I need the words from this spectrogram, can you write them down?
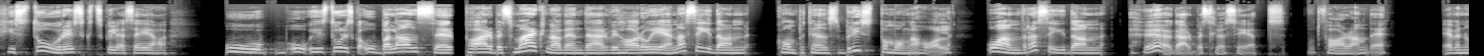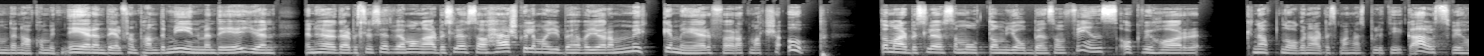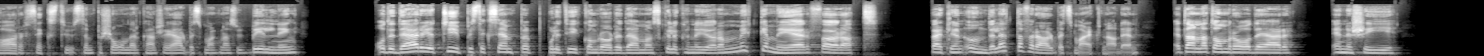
historiskt, skulle jag säga, o, o, historiska obalanser på arbetsmarknaden där vi har å ena sidan kompetensbrist på många håll, å andra sidan hög arbetslöshet fortfarande även om den har kommit ner en del från pandemin, men det är ju en, en hög arbetslöshet. Vi har många arbetslösa och här skulle man ju behöva göra mycket mer för att matcha upp de arbetslösa mot de jobben som finns och vi har knappt någon arbetsmarknadspolitik alls. Vi har 6 000 personer kanske i arbetsmarknadsutbildning. Och det där är ju ett typiskt exempel på politikområde där man skulle kunna göra mycket mer för att verkligen underlätta för arbetsmarknaden. Ett annat område är energi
